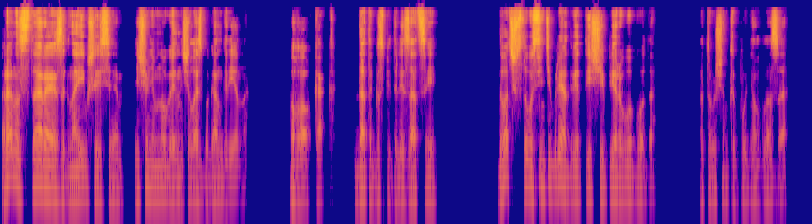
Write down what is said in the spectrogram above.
Рана старая, загноившаяся. Еще немного и началась бы гангрена. О, как! Дата госпитализации? 26 сентября 2001 года. Патрущенко поднял глаза.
